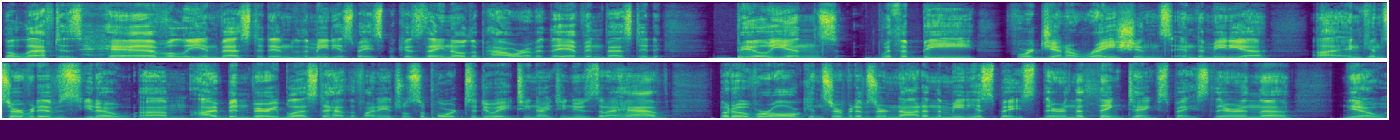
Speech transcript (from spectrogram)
The left is heavily invested into the media space because they know the power of it. They have invested billions with a B for generations into media. Uh, and conservatives, you know, um, I've been very blessed to have the financial support to do 1819 News that I have. But overall, conservatives are not in the media space. They're in the think tank space. They're in the, you know,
